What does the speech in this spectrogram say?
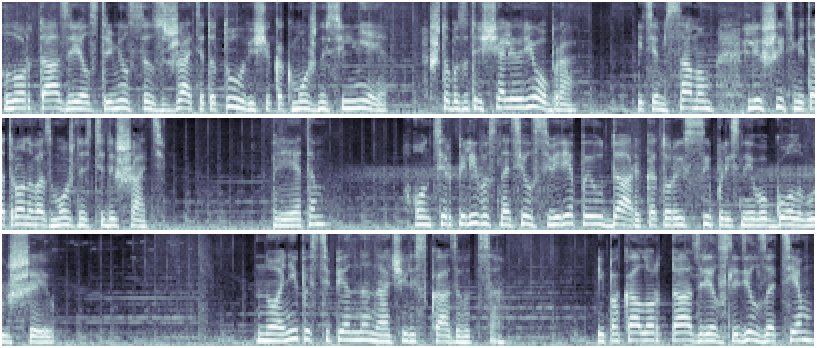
Лорд Азриэл стремился сжать это туловище как можно сильнее, чтобы затрещали ребра, и тем самым лишить Метатрона возможности дышать. При этом он терпеливо сносил свирепые удары, которые сыпались на его голову и шею. Но они постепенно начали сказываться. И пока лорд Азриэл следил за тем,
